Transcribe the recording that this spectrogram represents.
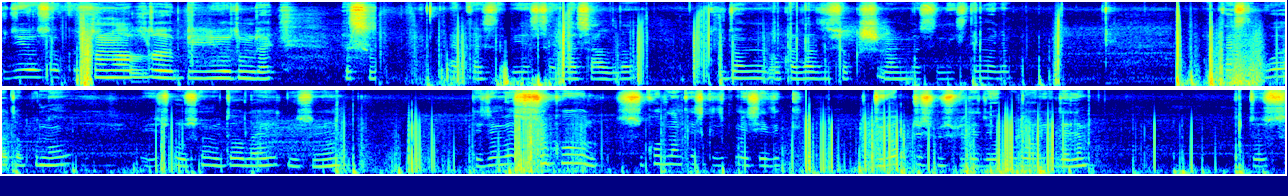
Video çok uzun oldu biliyorum da. Arkadaşlar biraz sefer saldı. Videonun o kadar da çok olmasını istemiyorum. Arkadaşlar bu arada bunu hiç uzun videolar düşünün. Dedim ve school. School'dan keşke gitmeseydik. Diyor düşmüş bile diyor. Bu doğru gidelim. Düz.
